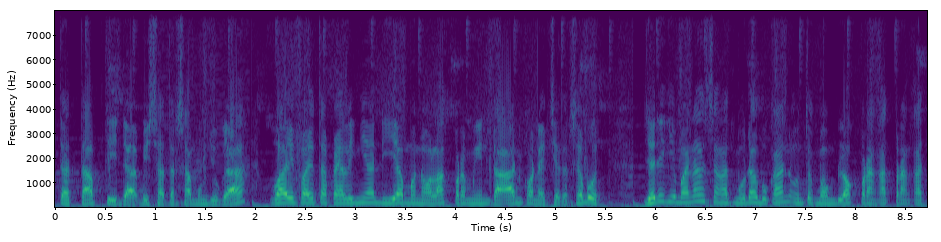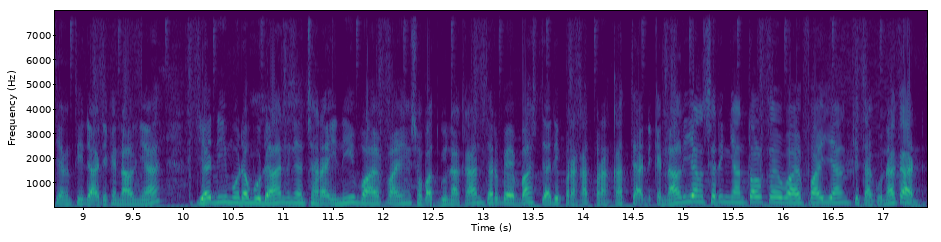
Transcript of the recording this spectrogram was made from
Tetap tidak bisa tersambung juga Wifi TP-Link-nya dia menolak permintaan koneksi tersebut Jadi gimana? Sangat mudah bukan untuk memblok perangkat-perangkat yang tidak dikenalnya? Jadi mudah-mudahan dengan cara ini WiFi yang sobat gunakan terbebas dari perangkat-perangkat tidak dikenal yang sering nyantol ke WiFi yang kita gunakan.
